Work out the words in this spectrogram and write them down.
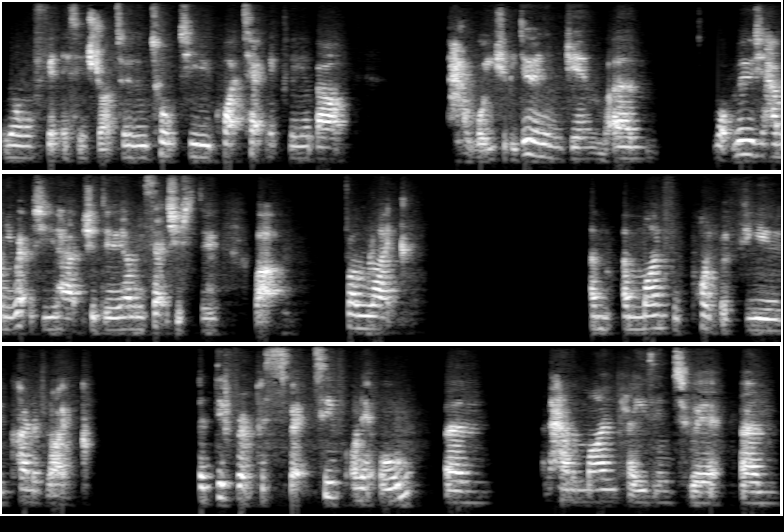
normal fitness instructor. He'll talk to you quite technically about how what you should be doing in the gym, um, what moves, how many reps you should do, how many sets you should do. But from like a, a mindful point of view, kind of like a different perspective on it all, um, and how the mind plays into it. Um,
